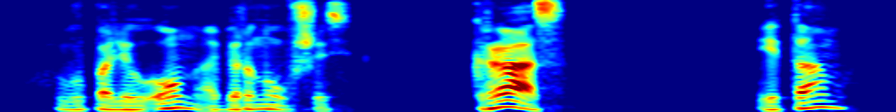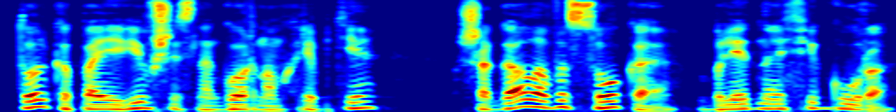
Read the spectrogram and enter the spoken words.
— выпалил он, обернувшись. «Крас!» И там, только появившись на горном хребте, шагала высокая, бледная фигура,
